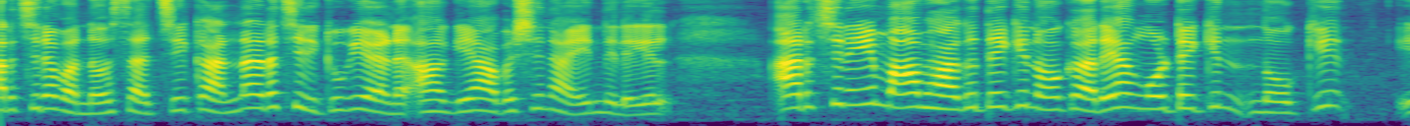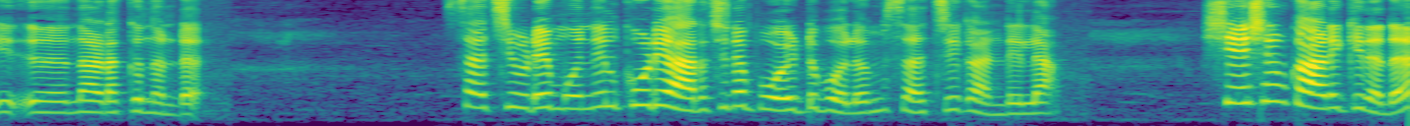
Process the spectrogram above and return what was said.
അർച്ചന വന്നു. സച്ചി കണ്ണടച്ചിരിക്കുകയാണ്. ആകെ അവശനായ നിലയിൽ. അർച്ചനയും ആ ഭാഗത്തേക്ക് നോക്കാതെ അങ്ങോട്ടേക്ക് നോക്കി നടക്കുന്നുണ്ട്. സച്ചിയുടെ മുന്നിൽ കൂടി അർച്ചന പോയിട്ട് പോലും സച്ചി കണ്ടില്ല. ശേഷം കാണിക്കുന്നത്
